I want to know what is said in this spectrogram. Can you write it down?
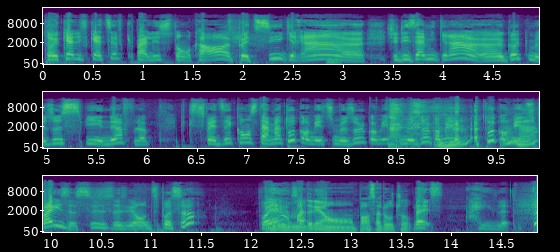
tu as un qualificatif qui peut aller sur ton corps, petit, grand. euh, J'ai des amis grands, un gars qui mesure 6 pieds 9, là, puis qui se fait dire constamment Toi, combien tu mesures Combien tu mesures combien... Toi, combien tu pèses C'est- c'est- On dit pas ça? Ben, à un Voyons. moment donné, on passe à d'autres choses. ben, hey, le- tout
